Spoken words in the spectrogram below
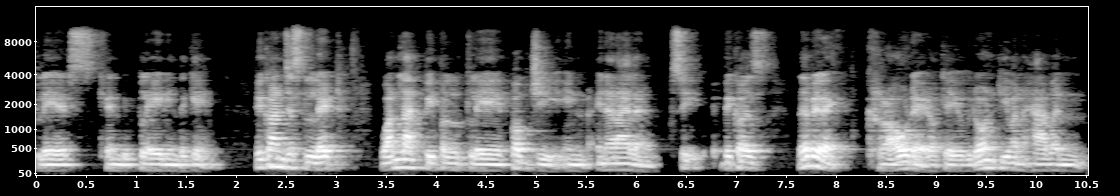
players can be played in the game. You can't just let one lakh people play PUBG in, in an island. See, because they'll be like crowded. Okay, you don't even have an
